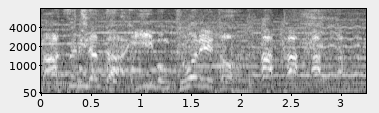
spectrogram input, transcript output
祭りなんだ。いいもん食わねえと。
